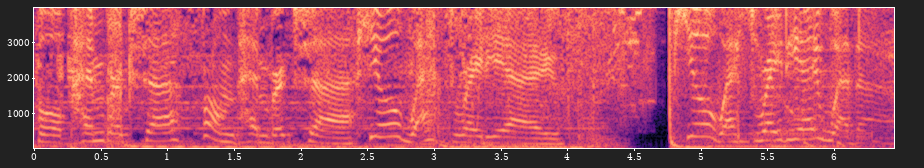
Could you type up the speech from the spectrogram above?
For Pembrokeshire, from Pembrokeshire, Pure West Radio. Pure West Radio weather.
